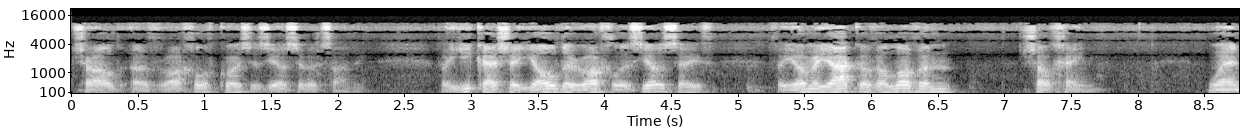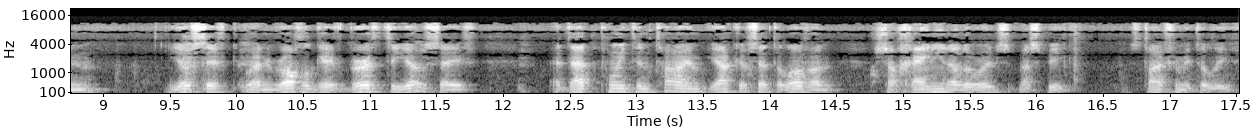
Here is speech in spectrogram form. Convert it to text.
child of Rachel, of course, is Yosef at Tzaddik. Vayikasha Yolda Rachel is Yosef, Vayomer Yaakov Elovan Shalcheni. When Yosef, when Rachel gave birth to Yosef, at that point in time, Yaakov said to Lavan, Shacheni, in other words, must speak. It's time for me to leave.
